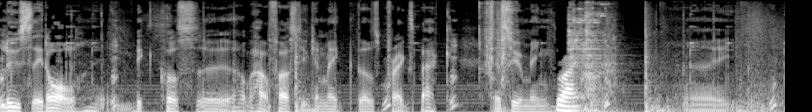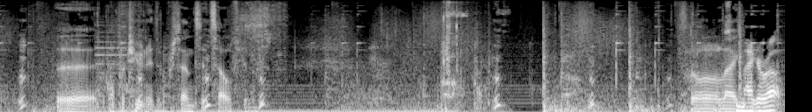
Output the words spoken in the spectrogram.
lose it all because uh, of how fast you can make those frags back assuming right. uh, the opportunity presents itself. You know. So like Mega up.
